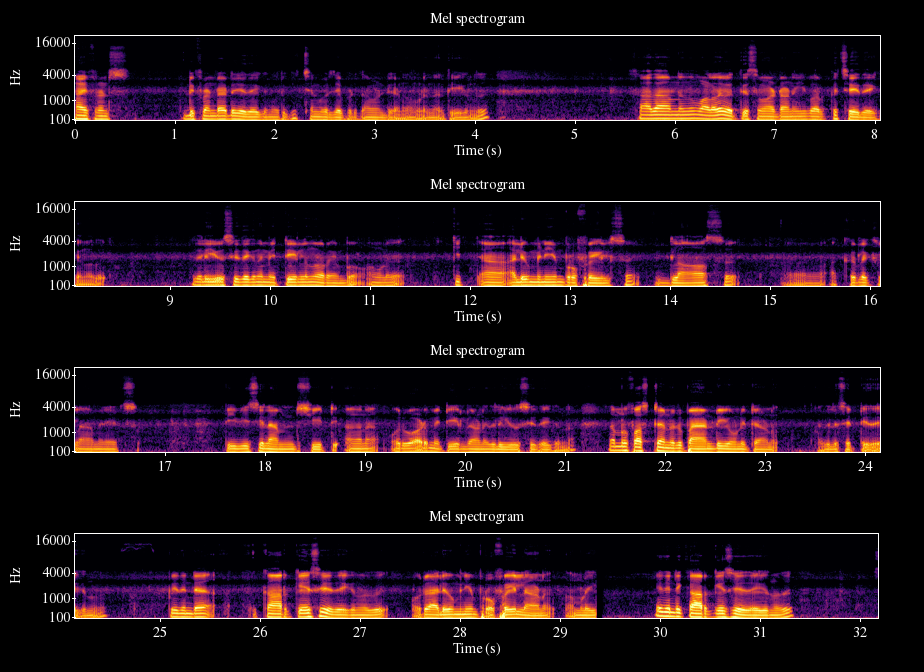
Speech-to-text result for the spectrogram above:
Hi friends ഡിഫറെന്റായിട്ട് ചെയ്തേക്കുന്ന ഒരു kitchen പരിചയപ്പെടുത്താൻ വേണ്ടിയാണ് നമ്മൾ ഇന്ന് എത്തിയിരിക്കുന്നത്. സാധാരണ നിന്നും വളരെ വ്യത്യസ്തമായിട്ടാണ് ഈ വർക്ക് ചെയ്തേക്കുന്നത്. ഇതിൽ യൂസ് ചെയ്തേക്കുന്ന മെറ്റീരിയൽ എന്ന് പറയുമ്പോൾ നമ്മൾ കി aluminium profiles glass acrylic laminates P V C laminate sheet അങ്ങനെ ഒരുപാട് മെറ്റീരിയലാണ് ഇതിൽ യൂസ് ചെയ്തേക്കുന്നത്. നമ്മൾ ഫസ്റ്റ് തന്നെ ഒരു പാൻഡ് യൂണിറ്റാണ് ഇതിൽ സെറ്റ് ചെയ്തേക്കുന്നത്. അപ്പോൾ ഇതിന്റെ കാർക്കേസ് ചെയ്തേക്കുന്നത് ഒരു അലൂമിനിയം പ്രൊഫൈലാണ് നമ്മൾ ഇതിന്റെ കാർക്കേസ് ചെയ്തേക്കുന്നത്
